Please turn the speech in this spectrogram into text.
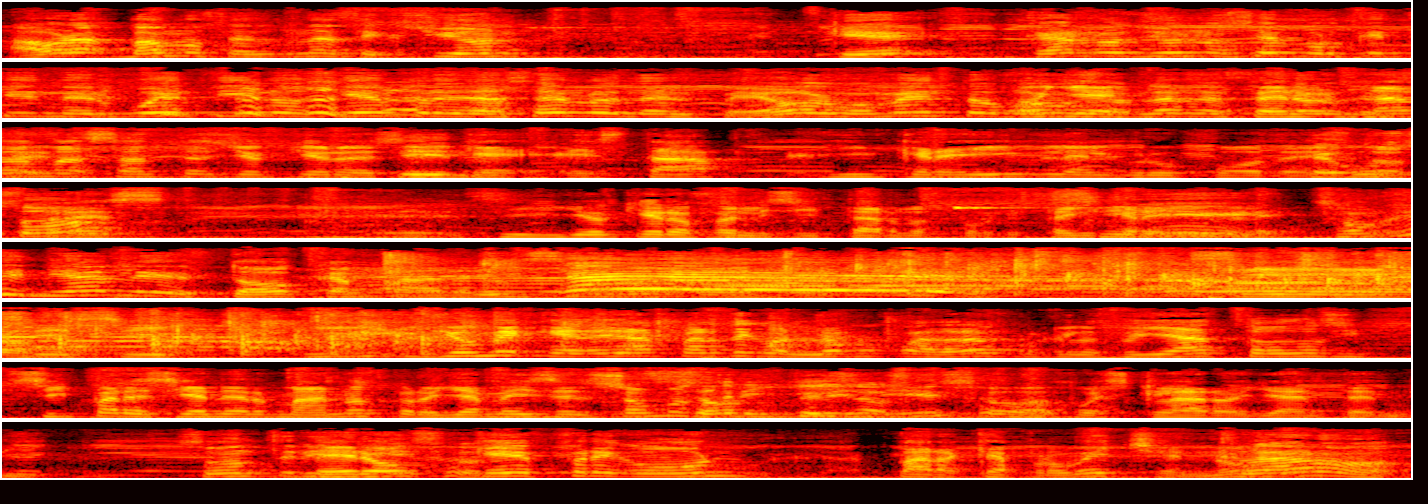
Ahora vamos a una sección que, Carlos, yo no sé por qué tiene el buen tino siempre de hacerlo en el peor momento. Vamos Oye, a hablar de pero nada más antes yo quiero decir Sí. que está increíble el grupo de ¿Te estos gustó? tres. Eh, sí, yo quiero felicitarlos porque está Sí, increíble. son geniales. Tocan padrísimo. ¡Eh! Sí, sí, sí. Y, yo me quedé aparte con el ojo cuadrado porque los veía a todos y sí parecían hermanos, pero ya me dicen, somos Son trillizos. trillizos. No, pues claro, ya entendí. Son Pero trillizos. qué fregón para que aprovechen, ¿no? Claro.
